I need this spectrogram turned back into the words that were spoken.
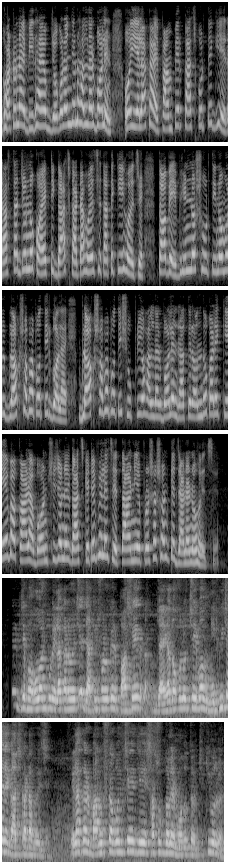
ঘটনায় বিধায়ক যোগরঞ্জন হালদার বলেন ওই এলাকায় পাম্পের কাজ করতে গিয়ে রাস্তার জন্য কয়েকটি গাছ কাটা হয়েছে তাতে কি হয়েছে? তবে ভিন্ন সুর তৃণমূল ব্লক সভাপতির গলায়। ব্লক সভাপতি সুপ্রিয় হালদার বলেন রাতের অন্ধকারে কে বা কারা বন সৃজনের গাছ কেটে ফেলেছে তা নিয়ে প্রশাসনকে জানানো হয়েছে। যে ভগবানপুর এলাকা রয়েছে জাতীয় সড়কের পাশে জায়গা দখল হচ্ছে এবং নির্বিচারে গাছ কাটা হয়েছে। এলাকার মানুষরা বলছে যে শাসক দলের মদতে হচ্ছে। কি বলবেন?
